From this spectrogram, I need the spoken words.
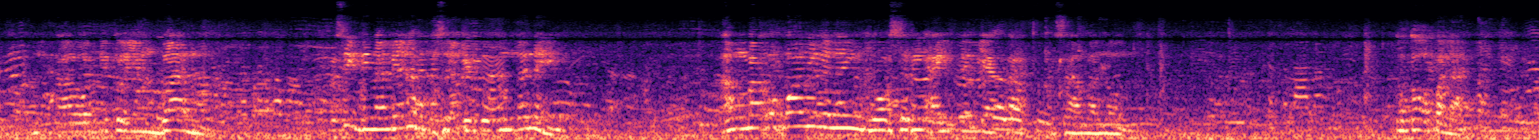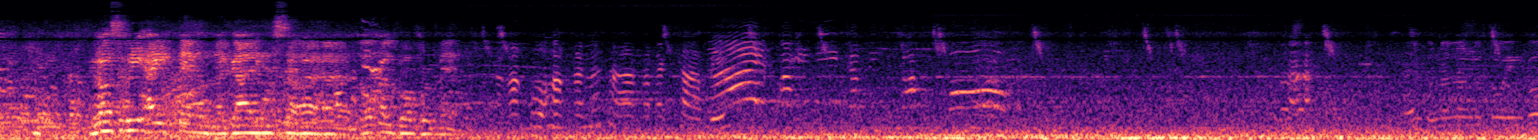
ang tawag dito, yung van. Kasi hindi namin alam kung saan kayo pupunta na eh. Ang makukuha nyo na yung grocery item yata kasama nun. Totoo pala. Grocery item na galing sa local government. Nakakuha ka na sa nagsabi? Ay, Ito na lang lutuin ko.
